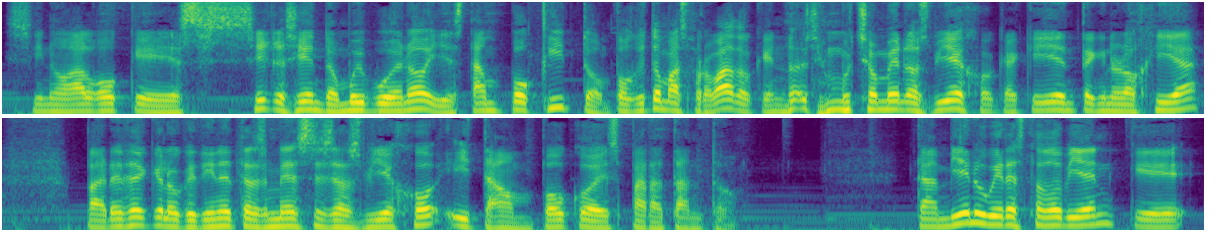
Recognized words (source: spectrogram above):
sino algo que sigue siendo muy bueno y está un poquito, un poquito más probado, que no es mucho menos viejo, que aquí en tecnología parece que lo que tiene tres meses es viejo y tampoco es para tanto. También hubiera estado bien que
